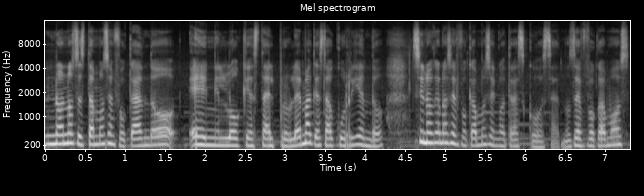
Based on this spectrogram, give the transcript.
no nos estamos enfocando en lo que está el problema que está ocurriendo, sino que nos enfocamos en otras cosas. Nos enfocamos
